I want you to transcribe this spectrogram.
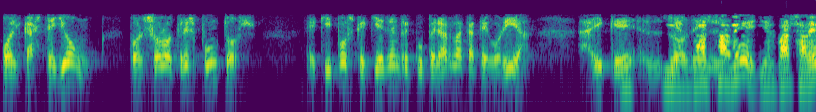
o el Castellón con solo tres puntos, equipos que quieren recuperar la categoría. Hay que y, el Barça B, y el Barça B,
